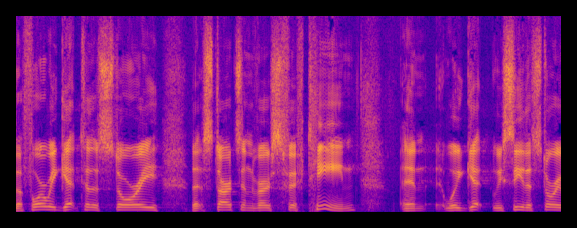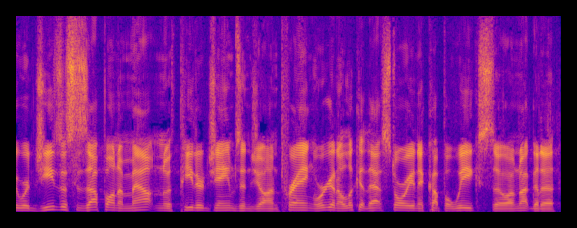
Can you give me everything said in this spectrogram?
Before we get to the story that starts in verse 15, and we get we see the story where Jesus is up on a mountain with Peter, James, and John praying. We're going to look at that story in a couple weeks, so I'm not going to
